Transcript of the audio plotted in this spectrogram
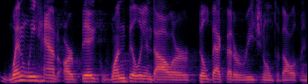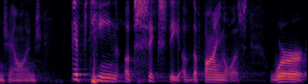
When we had our big $1 billion Build Back Better Regional Development Challenge, 15 of 60 of the finalists were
